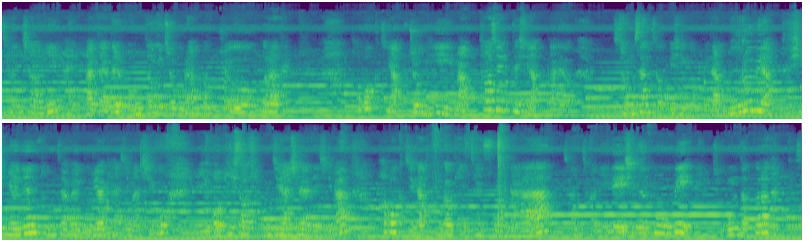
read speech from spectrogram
자, 천천히 발바닥을 엉덩이 쪽으로 한번 쭉 끌어당겨요. 허벅지 앞쪽이 막 터질 듯이 아파요. 정상적이신 겁니다. 무릎이 아프시면은 동작을 무리하게 하지 마시고 여기서 정지하셔야 되지만 허벅지가 아픈 건 괜찮습니다. 천천히 내쉬는 호흡이 조금 더 끌어당겨서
